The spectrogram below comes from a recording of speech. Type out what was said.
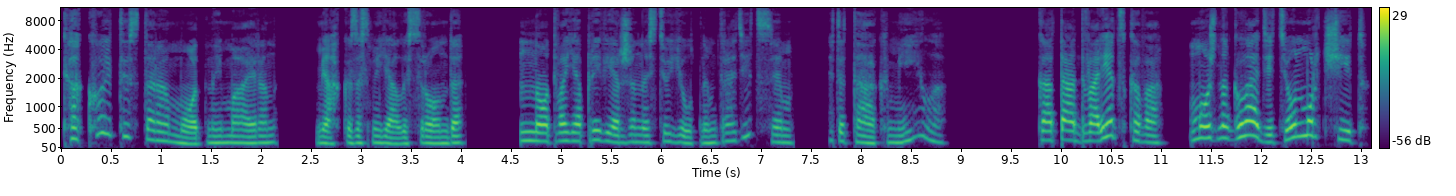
Какой ты старомодный, Майрон, мягко засмеялась Ронда. Но твоя приверженность уютным традициям — это так мило. Кота дворецкого можно гладить, он мурчит,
